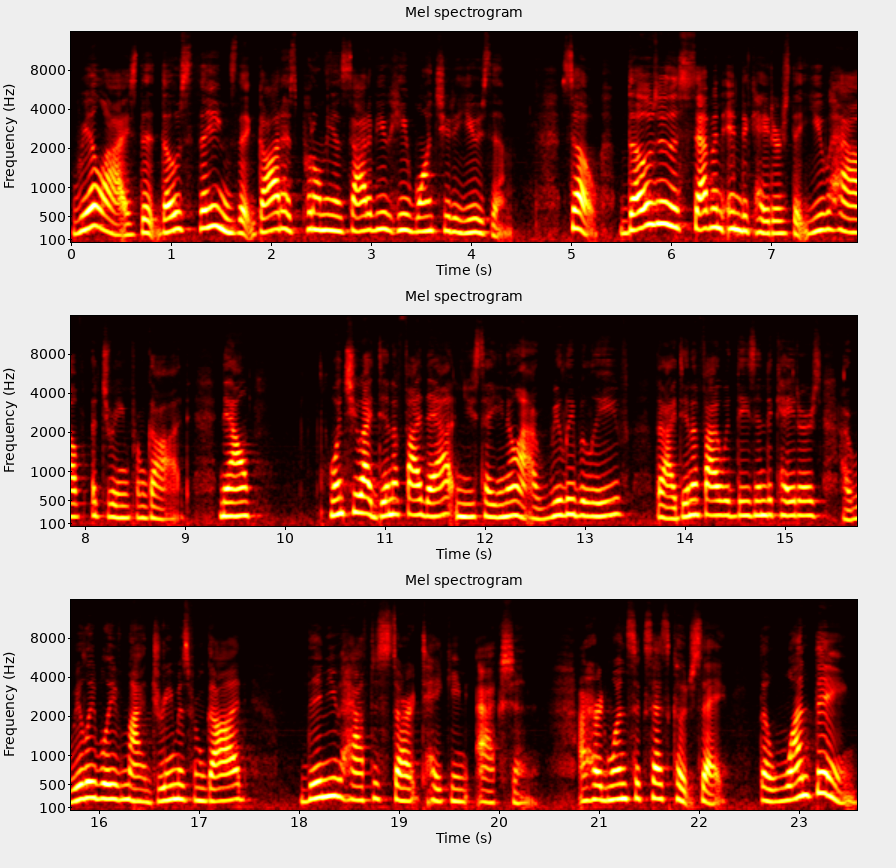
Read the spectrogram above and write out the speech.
Realize that those things that God has put on the inside of you, He wants you to use them. So, those are the seven indicators that you have a dream from God. Now, once you identify that and you say, you know, I really believe that I identify with these indicators, I really believe my dream is from God, then you have to start taking action. I heard one success coach say, the one thing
